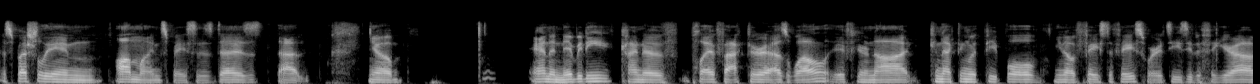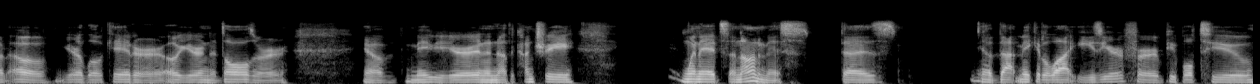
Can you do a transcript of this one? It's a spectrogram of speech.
especially in online spaces, does that you know anonymity kind of play a factor as well? If you're not connecting with people you know face to face where it's easy to figure out oh you're a little kid or oh you're an adult or you know maybe you're in another country. When it's anonymous does you know that make it a lot easier for people to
